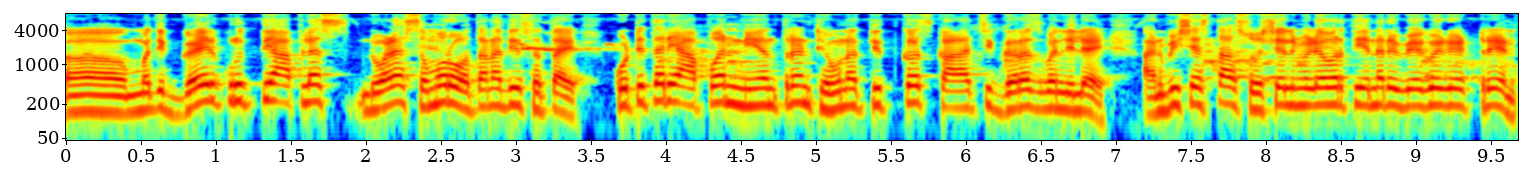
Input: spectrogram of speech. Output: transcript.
म्हणजे गैरकृत्य आपल्या डोळ्यासमोर होताना दिसत आहे. कुठेतरी आपण नियंत्रण ठेवणं तितकंच काळाची गरज बनलेली आहे. आणि विशेषतः सोशल मीडियावरती येणारे वेगवेगळे ट्रेंड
